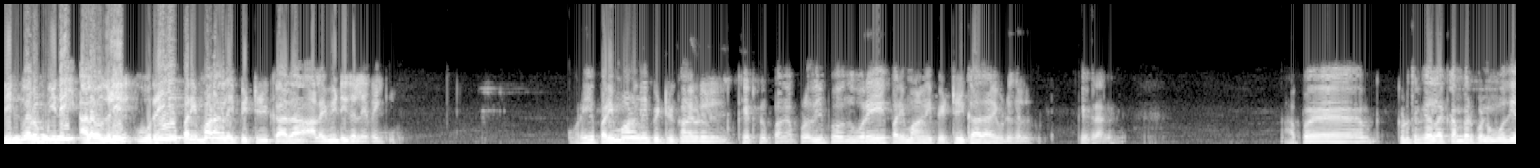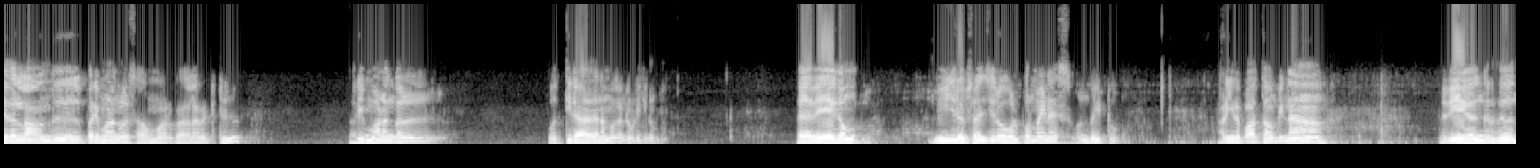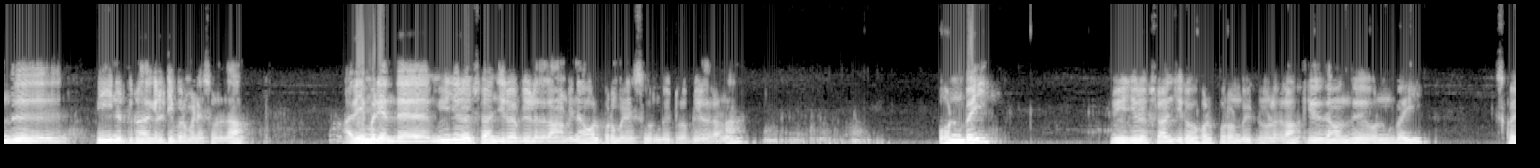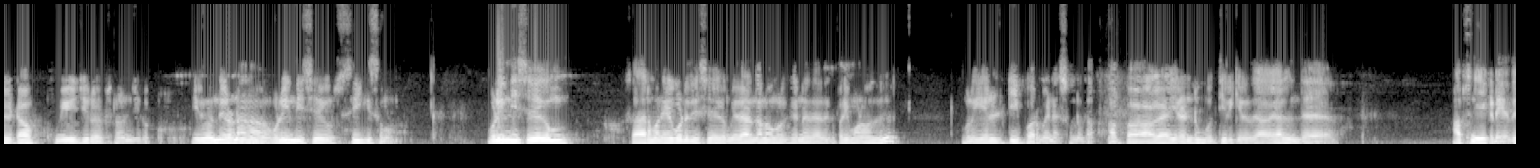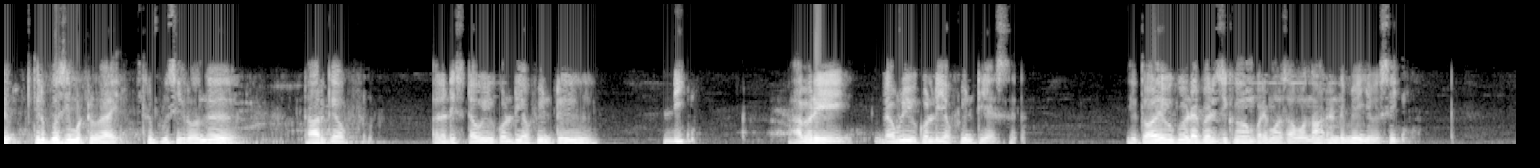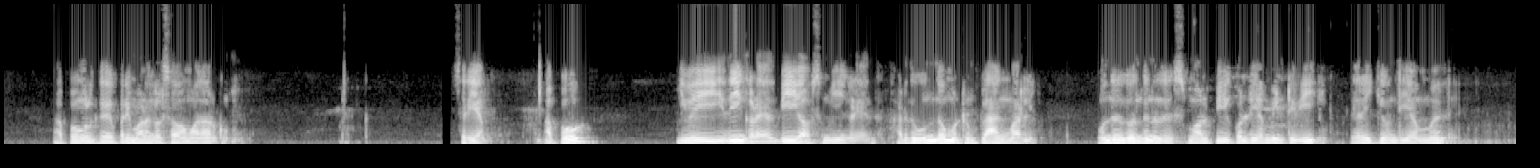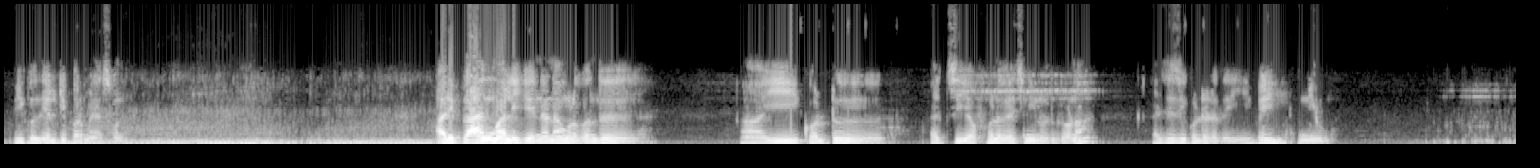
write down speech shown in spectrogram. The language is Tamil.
பின்வரும் இணை அளவுகளில் ஒரே பரிமாணங்களை பெற்றிருக்காத? அளவீடுகள் எவை? ஒரே பரிமாணங்களை பெற்றிருக்க அளவீடுகள் கேட்டிருப்பாங்க. பொழுது இப்போ வந்து ஒரே பரிமாணங்களை பெற்றிருக்காத அளவீடுகள் கேட்குறாங்க. அப்போ கொடுத்துருக்கல கம்பேர் பண்ணும்போது எதெல்லாம் வந்து பரிமாணங்கள் சமமாக இருக்கோ அதெல்லாம் விட்டுட்டு பரிமாணங்கள் ஒத்திராத நம்ம கண்டுபிடிக்கணும். வேற வேகம் zero zero one four minus one by two அப்படிங்கிறத பார்த்தோம் அப்படின்னா வேகங்கிறது வந்து வின்னு எடுத்துட்டோம் அதுக்கு எல்டி பவர் மைனஸ் ஒன்று தான். அதே மாதிரி அந்த மியூஜிரோ விஷயம் ஜீரோ எப்படி எழுதலாம் அப்படின்னா whole power minus one by two எப்படி எழுதலாம்னா one by mu zero epsilon zero whole power one by two எழுதலாம். இதுதான் வந்து one by square of mu zero epsilon zero இது வந்து என்னென்னா ஒளியின் சேகம் சிக்கு சமம். ஒளியின் சேகம் சாதாரண நேர்கோட்டு திசையகம் எதாக இருந்தாலும் உங்களுக்கு என்னது? அதுக்கு பரிமாணம் வந்து உங்களுக்கு எல்டி பவர் மைனஸ் ஒன்று தான். அப்போ ஆக இரண்டும் ஒத்தி இருக்கிறது ஆகையால் இந்த ஆப்ஷன் கிடையாது. திருப்பூசி மற்றும் வேலை திருப்பூசிகள் வந்து dark F that is double equal to F into D அது மாதிரி W equal to F into S இது தொலைவுக்கும் இடப்பெயர்ச்சிக்கும் பரிமாண சமம் தான். ரெண்டுமே இங்கே விசை அப்போ உங்களுக்கு பரிமாணங்கள் சமமாக தான் இருக்கும். சரியா? அப்போது இவை இதையும் கிடையாது. பி ஆப்ஷன் பியும் கிடையாது. அடுத்து உந்தம் மற்றும் பிளாங் மார்லி ஒன்றுக்கு வந்து இந்த small p equal to m into v நிறைக்கு வந்து எம் விக்கு வந்து எல்டி பர் மைனஸ் ஒன் அது பிளாங் மாலிக்கு என்னென்னா உங்களுக்கு வந்து E equal to H F அல்லது ஹெச் நியூன்னு எடுத்துக்கிட்டோன்னா ஹெச் இஸ் ஈக்குவல் டு எடுத்து இ e பை நியூ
